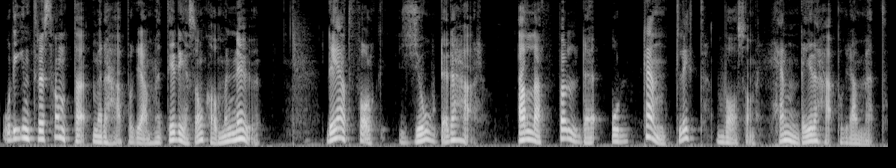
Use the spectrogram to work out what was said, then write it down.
Och det intressanta med det här programmet det är det som kommer nu. Det är att folk gjorde det här. Alla följde ordentligt vad som hände i det här programmet.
